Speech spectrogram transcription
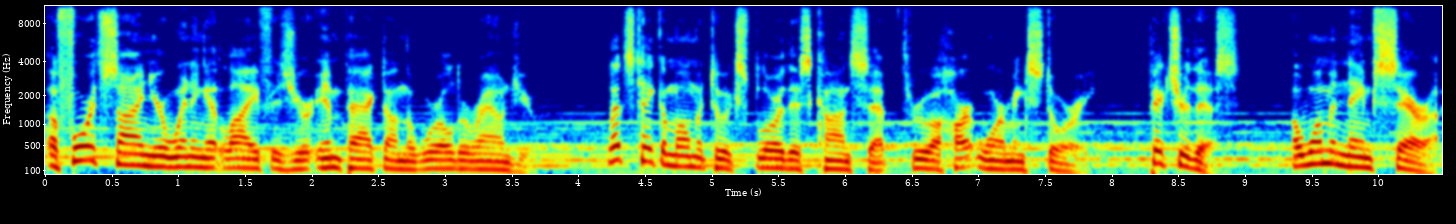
A fourth sign you're winning at life is your impact on the world around you. Let's take a moment to explore this concept through a heartwarming story. Picture this. A woman named Sarah,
